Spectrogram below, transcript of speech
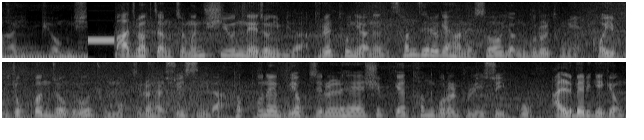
아이 병신 마지막 장점은 쉬운 내정입니다. 브레토니아는 선세력에 한해서 연구를 통해 거의 무조건적으로 존목질을 할 수 있습니다. 덕분에 무역질을 해 쉽게 턴골을 굴릴 수 있고 알베릭의 경우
